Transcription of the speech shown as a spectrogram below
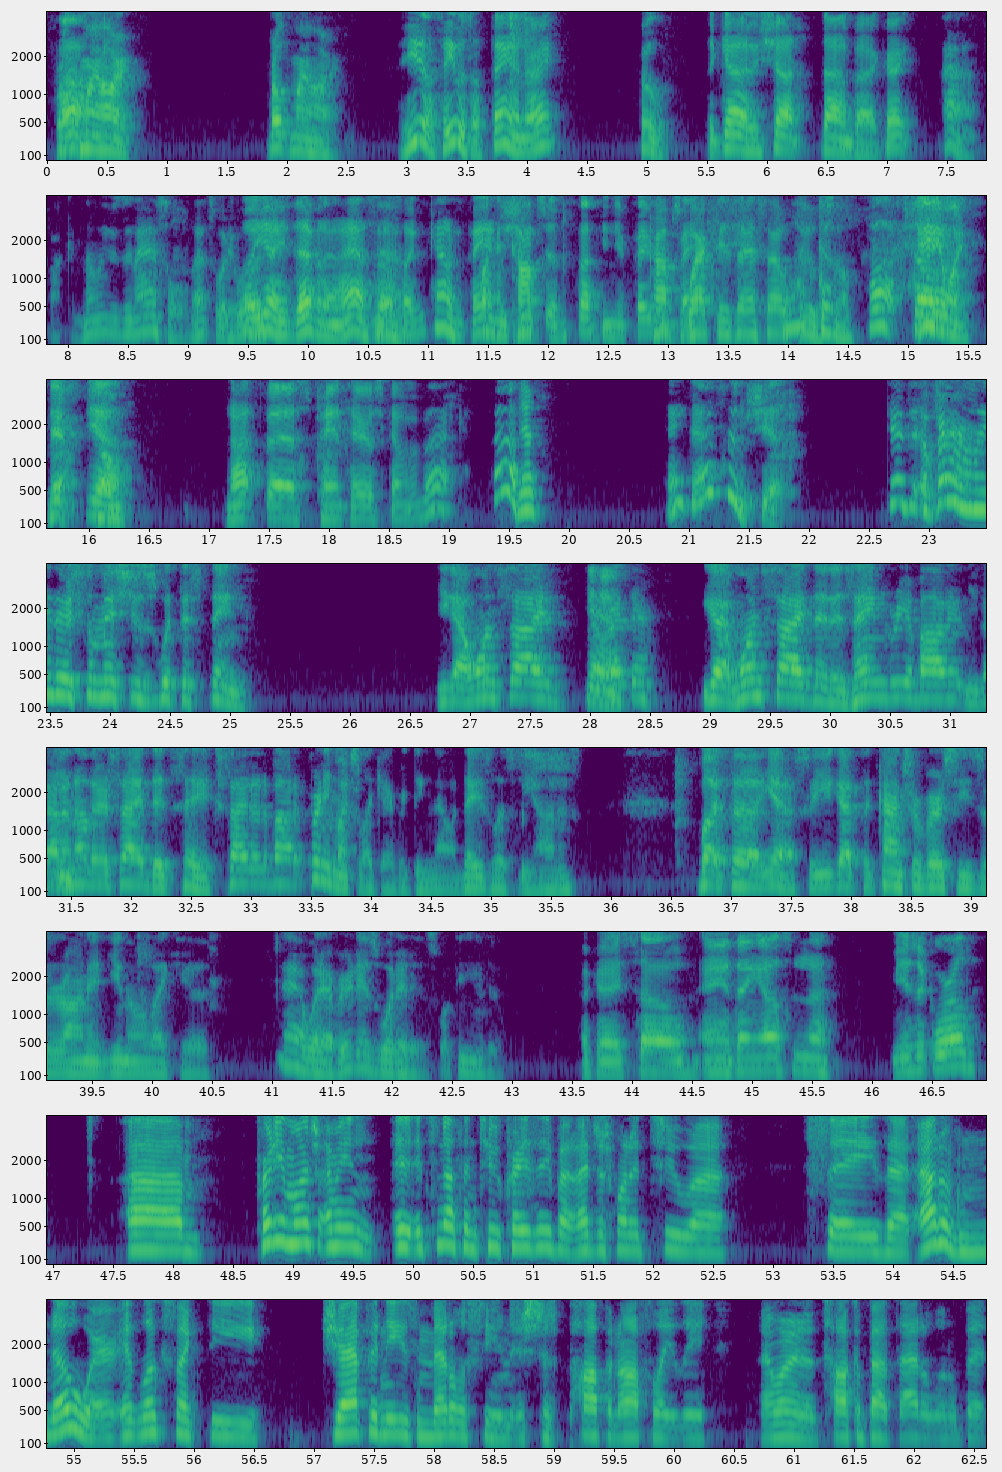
Broke Fuck. my heart. Broke my heart. He, he was a fan, right? Who? The guy who shot Dimebag, right? I don't fucking know. He was an asshole. That's what he was. Well, yeah, he's definitely an asshole. It's Yeah. like, what kind of fan Fucking shoots cops- a fucking your favorite Cops band? whacked his ass out What too. the So fuck? So, anyway, yeah. yeah. So Not Fast Pantera's coming back. Huh. Yeah. Ain't that some shit? Yeah, th- apparently there's some issues with this thing. You got one side, yeah, Yeah. right there. You got one side that is angry about it, and you got Mm. another side that's say excited about it. Pretty much like everything nowadays. Let's be honest. But uh, yeah, so you got the controversies are on it. You know, like uh, yeah, whatever. It is what it is. What can you do? Okay, so anything else in the music world? Um, pretty much. I mean, it, it's nothing too crazy, but I just wanted to uh, say that out of nowhere, it looks like the Japanese metal scene is just popping off lately. I wanted to talk about that a little bit.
